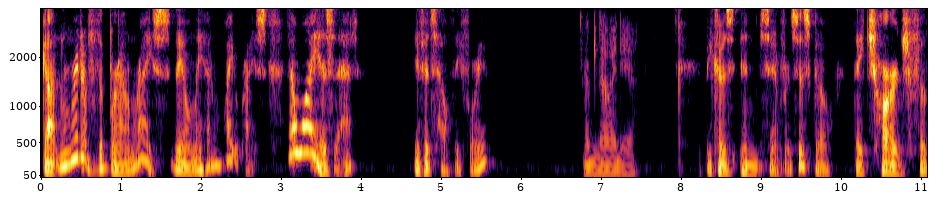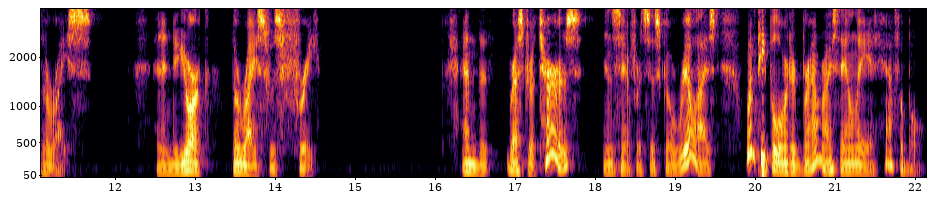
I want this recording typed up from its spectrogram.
gotten rid of the brown rice. They only had white rice. Now, why is that if it's healthy for you? I have no idea because in San Francisco, they charge for the rice. And in New York, the rice was free. And the restaurateurs in San Francisco realized when people ordered brown rice, they only ate half a bowl.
